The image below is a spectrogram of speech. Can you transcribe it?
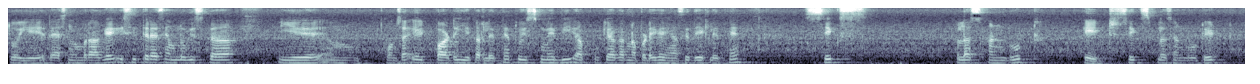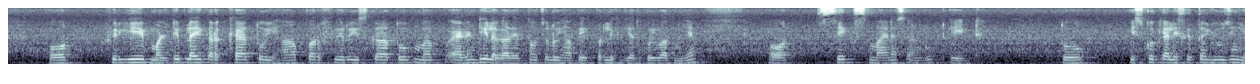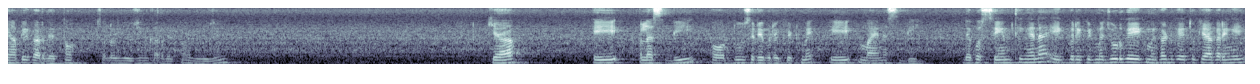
तो ये रैशनल नंबर आ गया। इसी तरह से हम लोग इसका ये कौन सा एट पार्ट है ये कर लेते हैं। तो इसमें भी आपको क्या करना पड़ेगा? यहाँ से देख लेते हैं। Six plus under root eight six plus under root eight और फिर ये मल्टीप्लाई कर रखा है तो यहाँ पर फिर इसका तो मैं आइडेंटी लगा देता हूँ। चलो यहाँ पे एक पर लिख दिया तो कोई बात नहीं है। और सिक्स माइनस अनरूट एट तो इसको क्या लिख सकता हूँ? यूजिंग यहाँ पे कर देता हूँ। चलो यूजिंग कर देता हूँ यूजिंग क्या ए प्लस बी और दूसरे ब्रैकेट में ए माइनस बी देखो सेम थिंग है ना, एक ब्रैकेट में जुड़ गए, एक में घट गए तो क्या करेंगे?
